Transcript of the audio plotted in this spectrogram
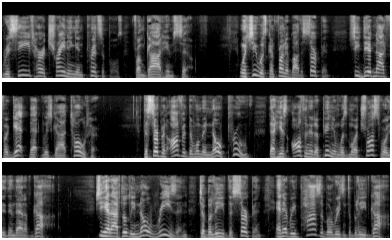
received her training in principles from God Himself. When she was confronted by the serpent, she did not forget that which God told her. The serpent offered the woman no proof that his alternate opinion was more trustworthy than that of God. She had absolutely no reason to believe the serpent and every possible reason to believe God.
